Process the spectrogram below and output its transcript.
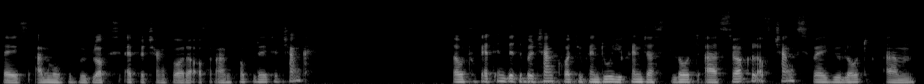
place unmovable blocks at the chunk border of an unpopulated chunk. So to get invisible chunk, what you can do, you can just load a circle of chunks where you load, um,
